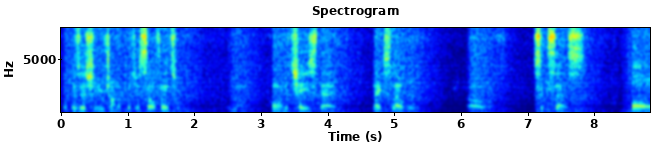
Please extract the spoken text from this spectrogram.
what position you're trying to put yourself into you know going to chase that next level of success ball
